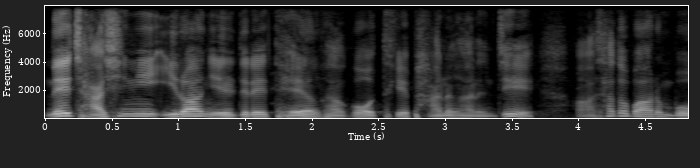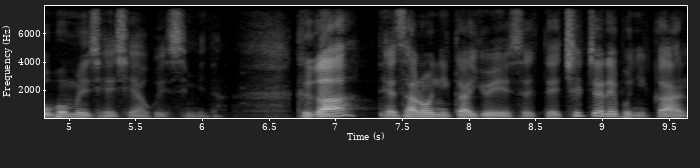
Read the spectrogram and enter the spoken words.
내 자신이 이러한 일들에 대응하고 어떻게 반응하는지 아, 사도 바울은 모범을 제시하고 있습니다. 그가 데살로니가 교회에 있을 때 7절에 보니까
